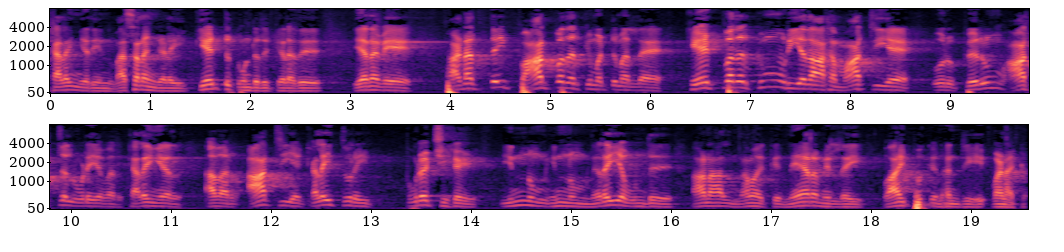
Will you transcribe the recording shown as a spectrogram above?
கலைஞரின் வசனங்களை கேட்டு கொண்டிருக்கிறது எனவே படத்தை பார்ப்பதற்கு மட்டுமல்ல கேட்பதற்கும் உரியதாக மாற்றிய ஒரு பெரும் ஆற்றல் உடையவர் கலைஞர். அவர் ஆற்றிய கலைத்துறை புரட்சிகள் இன்னும் இன்னும் நிறைய உண்டு. ஆனால் நமக்கு நேரம் இல்லை வாய்ப்புக்கு நன்றி. வணக்கம்.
